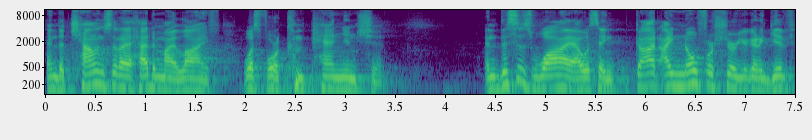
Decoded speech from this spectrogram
and the challenge that I had in my life was for companionship. And this is why I was saying, God, I know for sure you're gonna give,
